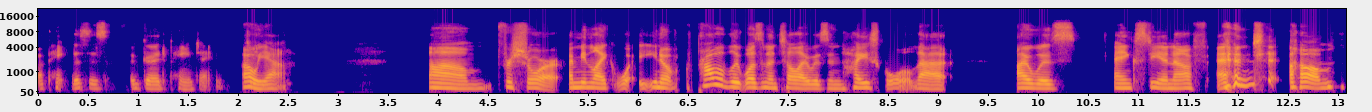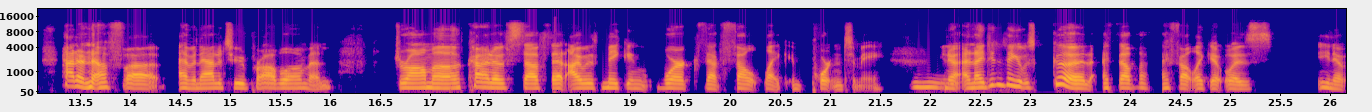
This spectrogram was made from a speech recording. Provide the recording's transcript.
a paint this is a good painting? Oh yeah. Um for sure. I mean like you know, probably it wasn't until I was in high school that I was angsty enough and um had enough uh have an attitude problem and drama kind of stuff that I was making work that felt like important to me. Mm-hmm. You know, mm-hmm. and I didn't think it was good. I felt that I felt like it was, you know,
